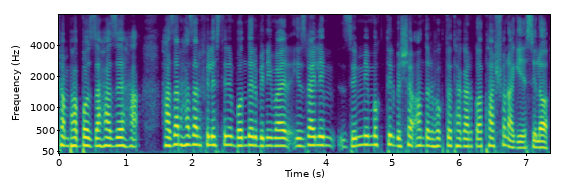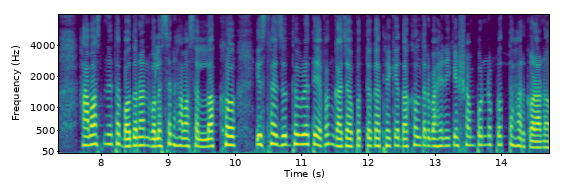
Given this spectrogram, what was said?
সম্ভাব্য জাহাজে হাজার হাজার ফিলিস্তিনি বন্দের বিনিময়ের ইসরায়েলি জিম্মি মুক্তির বিষয় অন্তর্ভুক্ত থাকার কথা শোনা গিয়েছিল। হামাস নেতা বদনান বলেছেন, হামাসের লক্ষ্য স্থায়ী যুদ্ধবিরতি এবং গাজা উপত্যকা থেকে দখলদার বাহিনীকে সম্পূর্ণ প্রত্যাহার করানো।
